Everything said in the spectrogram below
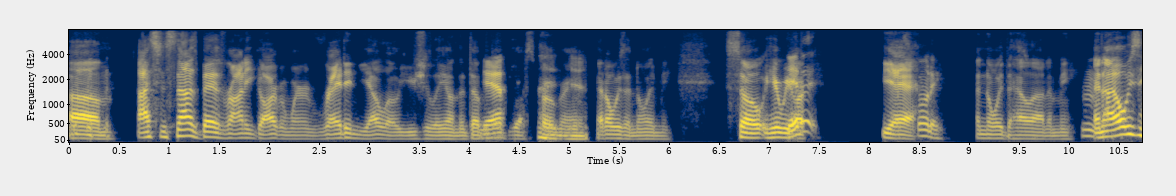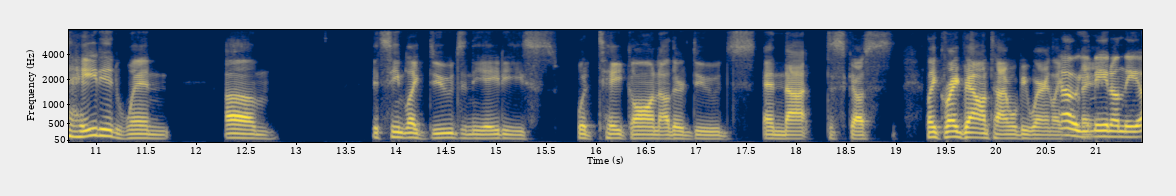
um I it's not as bad as Ronnie Garvin wearing red and yellow usually on the Yeah. Program. Yeah. That always annoyed me. So here we Did are. it? Yeah It's funny. annoyed the hell out of me. Hmm. And I always hated when um it seemed like dudes in the 80s would take on other dudes and not discuss like Greg Valentine will be wearing like oh, you mean on the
